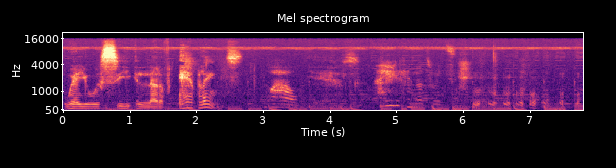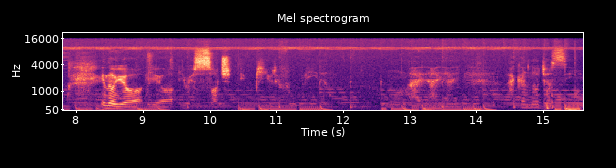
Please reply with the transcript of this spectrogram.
where you will see a lot of airplanes. Wow. Yes. I really cannot wait. you know, you're, you're, you're such a beautiful. I, I, I, I cannot just see you.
